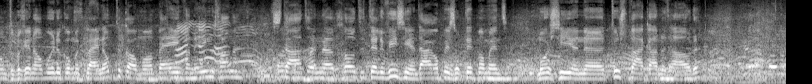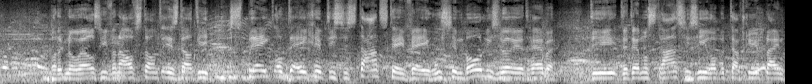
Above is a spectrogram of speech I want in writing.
Om te beginnen al moeilijk om het plein op te komen. Want bij een van de ingangen staat een uh, grote televisie. En daarop is op dit moment Morsi een uh, toespraak aan het houden. Wat ik nog wel zie van afstand is dat hij spreekt op de Egyptische staatstv. Hoe symbolisch wil je het hebben? Die de demonstraties hier op het Tahrirplein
